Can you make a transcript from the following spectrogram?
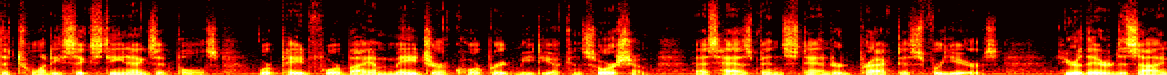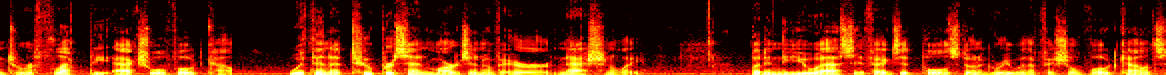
the 2016 exit polls were paid for by a major corporate media consortium, as has been standard practice for years. Here they are designed to reflect the actual vote count within a 2% margin of error nationally. But in the US, if exit polls don't agree with official vote counts,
